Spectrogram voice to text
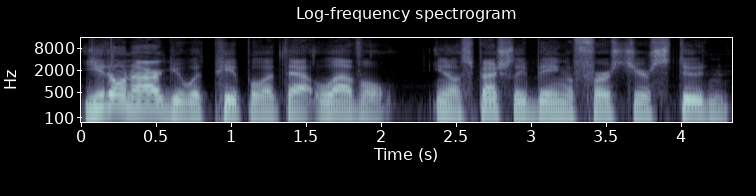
you don't argue with people at that level, you know, especially being a first year student.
